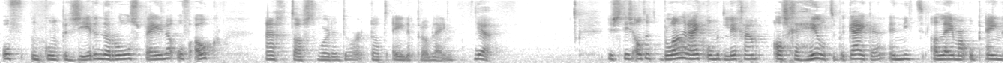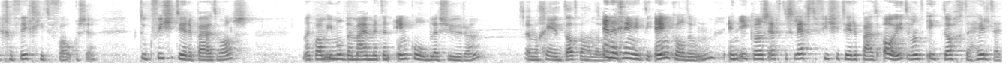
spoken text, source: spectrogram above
of een compenserende rol spelen, of ook aangetast worden door dat ene probleem. Ja. Dus het is altijd belangrijk om het lichaam als geheel te bekijken en niet alleen maar op één gewichtje te focussen. Toen ik fysiotherapeut was, dan kwam iemand bij mij met een enkelblessure. En dan ging je dat behandelen. En dan ging ik die enkel doen. En ik was echt de slechtste fysiotherapeut ooit. Want ik dacht de hele tijd,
